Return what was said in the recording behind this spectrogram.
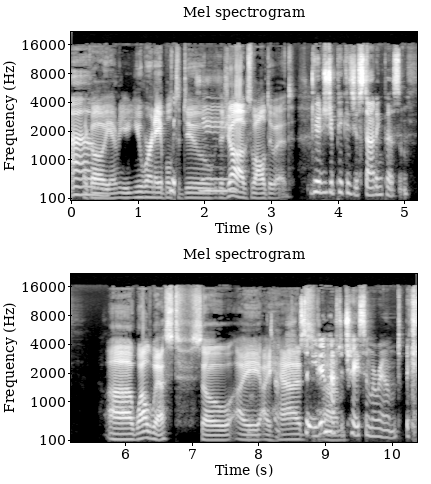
Um, Like, oh, you, you you weren't able to do the job, so I'll do it. Who did you pick as your starting person? Uh, Wild West. So I I had. So you didn't have um, to chase him around. Because,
